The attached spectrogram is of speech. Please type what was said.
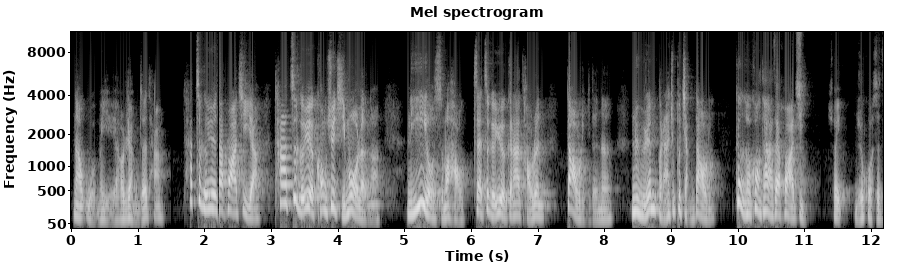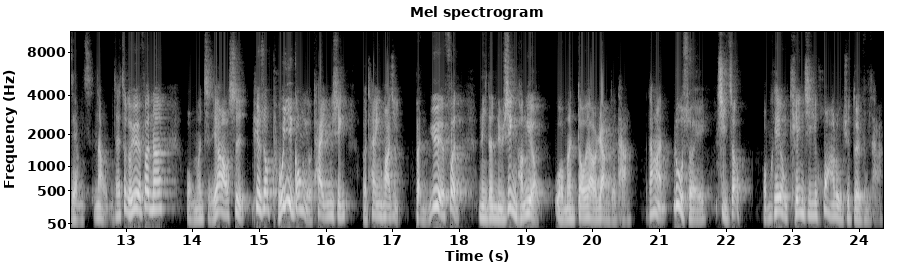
那我们也要让着她。她这个月在化忌啊，她这个月空虚寂寞冷啊。你有什么好在这个月跟她讨论道理的呢？女人本来就不讲道理，更何况她还在画技。所以如果是这样子，那我们在这个月份呢，我们只要是譬如说仆役宫有太阴星，而太阴化忌，本月份你的女性朋友，我们都要让着她。当然入水忌咒，我们可以用天机化禄去对付她。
